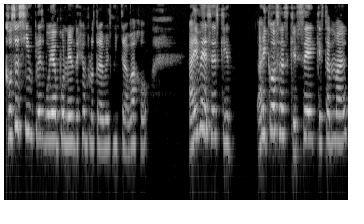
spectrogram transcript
cosas simples, voy a poner de ejemplo otra vez mi trabajo. Hay veces que hay cosas que sé que están mal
